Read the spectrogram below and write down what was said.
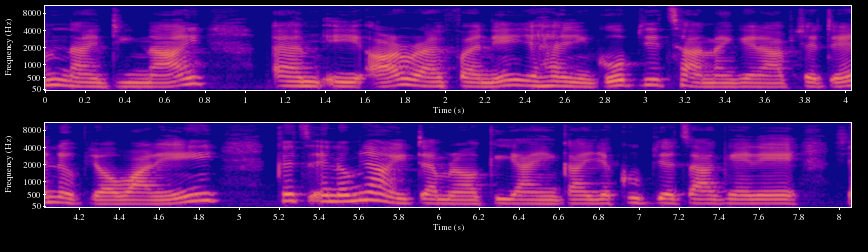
M99 MAR rifle နဲ့ရဟတ်ရင်ကိုပြစ်ချနိုင်ခဲ့တာဖြစ်တယ်လို့ပြောပါတယ်။ကချင်လုံးမြောက်ရေးတပ်မတော် KIA ကယခုပြစ်ချခဲ့တဲ့ရ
